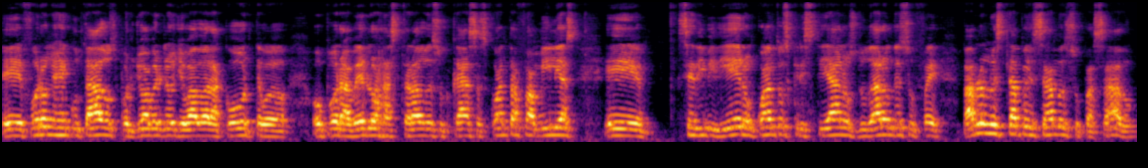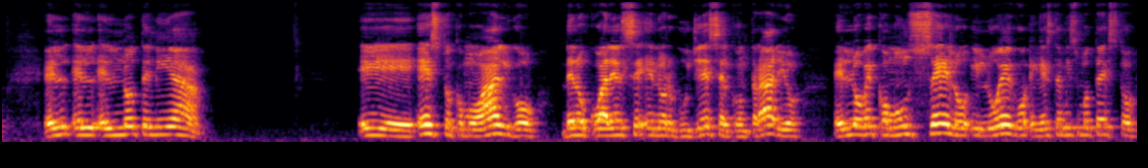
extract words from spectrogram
eh, fueron ejecutados por yo haberlo llevado a la corte o, por haberlo arrastrado de sus casas, cuántas familias eh, se dividieron, cuántos cristianos dudaron de su fe. Pablo no está pensando en su pasado. Él, él, no tenía eh, esto como algo de lo cual él se enorgullece, al contrario, él lo ve como un celo y luego en este mismo texto,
